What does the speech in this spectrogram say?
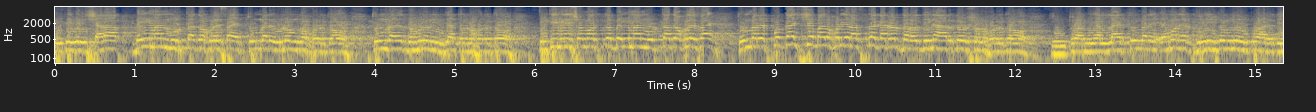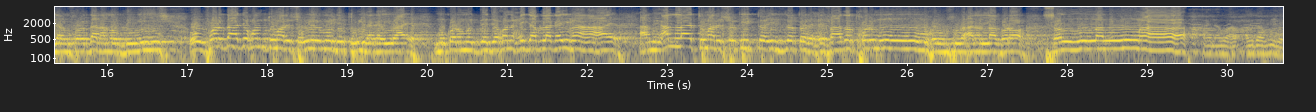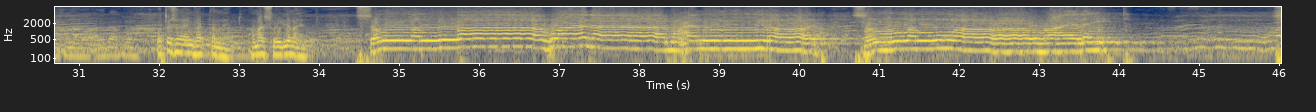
পৃথিবীর সারা বেইমান মূর্তা দখলে চায় তোমরা উলঙ্গ করতো তোমরা ধর্মীয় নির্যাতন করতো পৃথিবীর সমস্ত বেঈমান মুর্তা দখলে চায়। তোমরা প্রকাশ্যে বার করিয়া রাস্তাঘাটের দ্বারা দিনার দর্শন করতো কিন্তু আমি আল্লাহ তোমরা এমন এক জিনিস তুমি উপহার দিলাম ফর্দা নামক জিনিস। ও ফর্দা যখন তোমার শরীরের মধ্যে তুমি লাগাইবাই মুখের মধ্যে যখন হিজাব লাগাইবাই আমি আল্লাহ তোমার সতীত্ব ইজ্জতের হেফাজত করমু। হৌ সুবহানাল্লাহ করো সাল্লাল্লাহ। কত সময় আমি পারতাম না আমার শরীরে মানে সাল্লাল্লাহু আলা মুহাম্মদ সাল্লাল্লাহু আলাইহি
